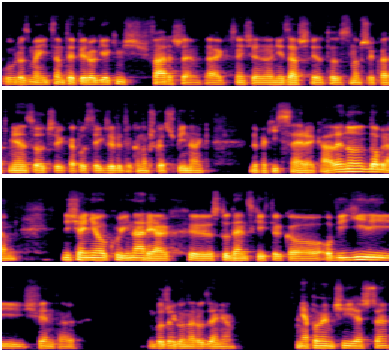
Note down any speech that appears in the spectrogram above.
urozmaicam te pierogi jakimś farszem, tak? W sensie, no nie zawsze to jest na przykład mięso czy kapusta i grzyby, tylko na przykład szpinak lub jakiś serek, ale no dobra, dzisiaj nie o kulinariach y, studenckich, tylko o Wigilii i świętach Bożego Narodzenia. Ja powiem Ci jeszcze,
